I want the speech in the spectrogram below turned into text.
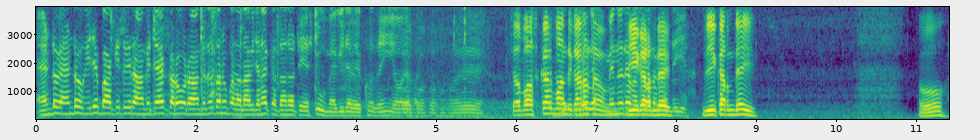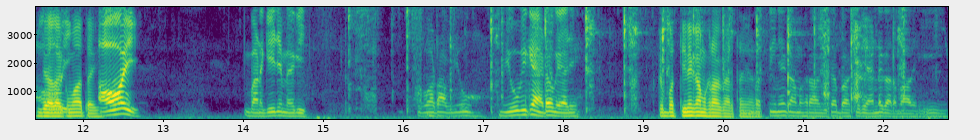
ਐਂਡ ਐਂਡ ਹੋ ਗਈ ਜੇ ਬਾਕੀ ਤੁਸੀਂ ਰੰਗ ਚੈੱਕ ਕਰੋ। ਰੰਗ ਤੇ ਤੁਹਾਨੂੰ ਪਤਾ ਲੱਗ ਜਾਣਾ ਕਿਦਾਂ ਦਾ ਟੇਸਟ ਹੋਊ ਮੈਗੀ ਦਾ ਵੇਖੋ ਸਹੀ ਹੋਇਆ ਚੱਲ ਬਸ ਕਰ ਬੰਦ ਕਰ ਮੈਨੂੰ- ਹੁਣ। ਮੈਨੂੰ ਤਾਂ ਜੀ ਕਰਨ ਦੇ। ਜੀ ਕਰਨ ਦੇ ਆਈ। ਉਹ ਜ਼ਿਆਦਾ ਘੁਮਾਤਾ ਹੀ ਓਏ। ਬਣ ਗਈ ਜੇ Maggi. What a view view ਵੀ ਘੈਂਟ ਹੋ ਗਿਆ ਜੀ। ਤੇ ਬੱਤੀ ਨੇ ਕੰਮ ਖਰਾਬ ਕਰਤਾ ਯਾਰ। ਬੱਤੀ ਨੇ ਕੰਮ ਖਰਾਬ ਕੀਤਾ ਬਾਕੀ ਦੇ ਐਂਡ ਗੱਲਬਾਤ ਹੀ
